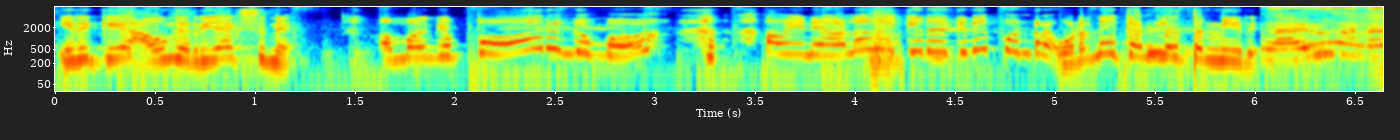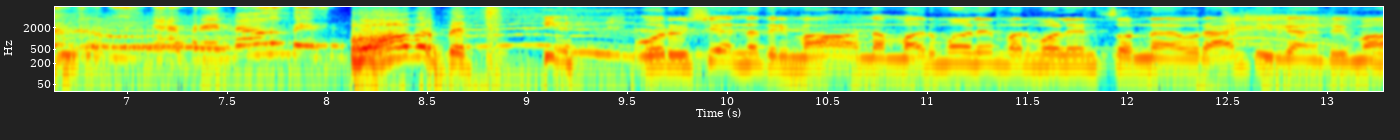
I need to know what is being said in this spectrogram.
இதுக்கு அவங்க ரியாக்ஷனு அம்மா இங்க பாருங்கம்மா. அவன் என்னை அள வைக்கிறதுக்குனே பண்றான். உடனே கண்ணுல தண்ணீர். ஒரு விஷயம் என்ன தெரியுமா? அந்த மருமகளே மருமகளேன்னு சொன்ன ஒரு ஆன்ட்டி இருக்காங்க தெரியுமா.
